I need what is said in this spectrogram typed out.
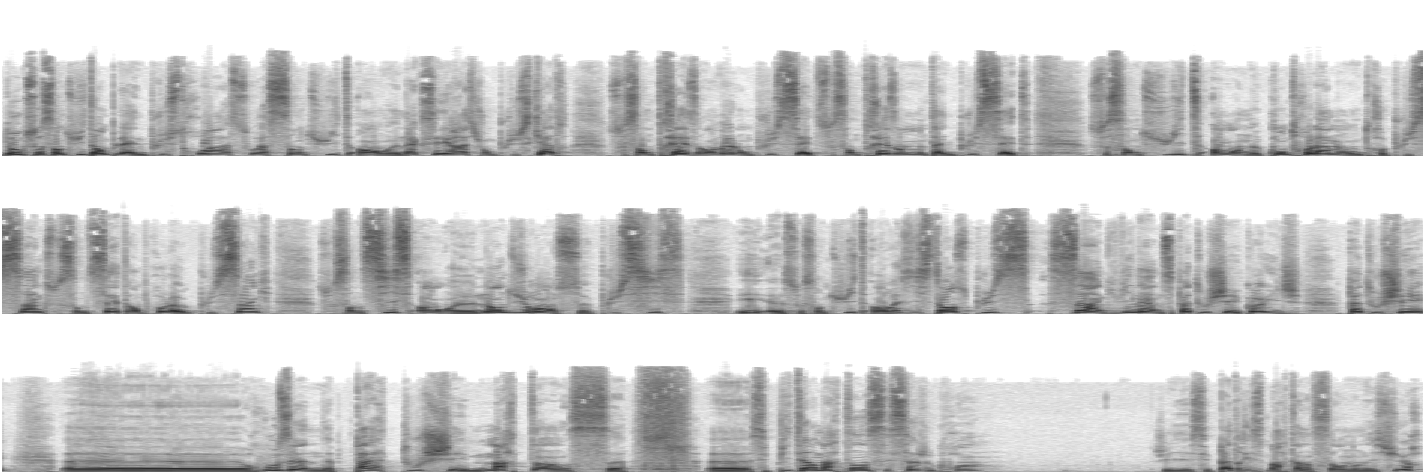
Donc 68 en pleine, plus 3, 68 en, accélération, plus 4, 73 en vallon, plus 7, 73 en montagne, plus 7, 68 en contre-la-montre, plus 5, 67 en prologue, plus 5, 66 en en endurance, plus 6 et 68 euh, en résistance, plus 5. Vinance, pas touché. Koij, pas touché. Euh, pas touché. Martins, euh, c'est Peter Martins, c'est ça, je crois. C'est pas Driss Martins, ça on en est sûr.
